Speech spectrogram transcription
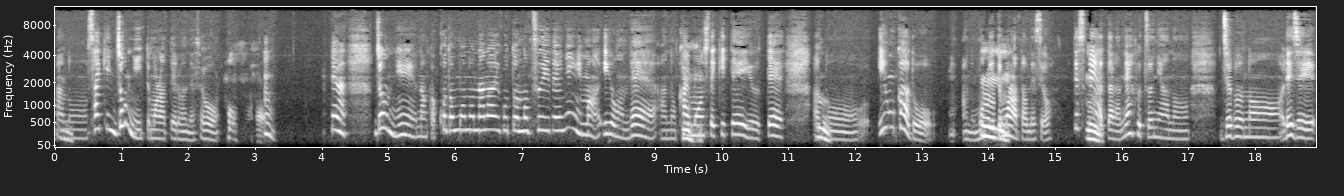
あの最近ジョンに行ってもらってるんですよ。うん。でジョンになんか子供の習い事のついでに、まあ、イオンであの買い物してきて言うて、あのイオンカードをあの持ってってもらったんですよ。でそれやったらね、普通にあの自分のレジ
